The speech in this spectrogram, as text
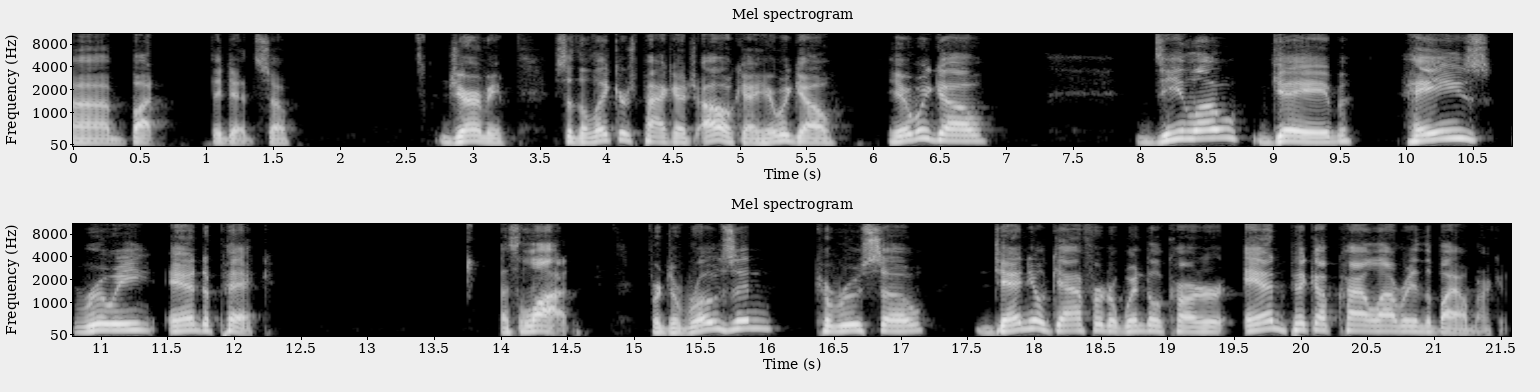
Uh, but they did. So, Jeremy, so the Lakers package. Oh, okay. Here we go. Here we go. D'Lo, Gabe, Hayes, Rui, and a pick. That's a lot for DeRozan, Caruso, Daniel Gafford, or Wendell Carter, and pick up Kyle Lowry in the buyout market.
